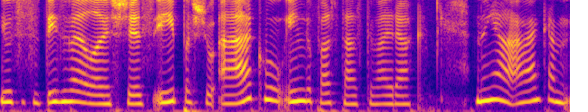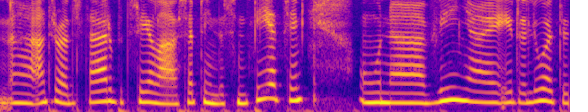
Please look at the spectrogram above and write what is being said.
jūs esat izvēlējušies īpašu ēku. Inga pastāsti vairāk. Nu jā, ēka atrodas Tērbatas ielā 75. Un, uh, viņai ir ļoti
